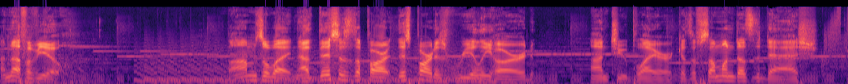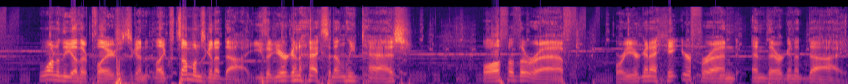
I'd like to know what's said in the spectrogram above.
Enough of you. Bombs away. Now this is the part, this part is really hard on two-player, because if someone does the dash, one of the other players is gonna, like, someone's gonna die. Either you're gonna accidentally dash off of the raft, or you're gonna hit your friend and they're gonna die.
